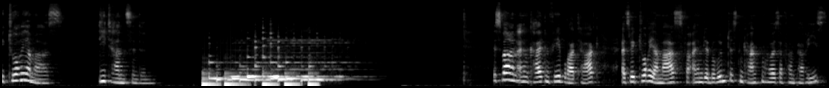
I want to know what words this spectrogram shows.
Victoria Maas Die Tanzenden Es war an einem kalten Februartag, als Victoria Maas vor einem der berühmtesten Krankenhäuser von Paris,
